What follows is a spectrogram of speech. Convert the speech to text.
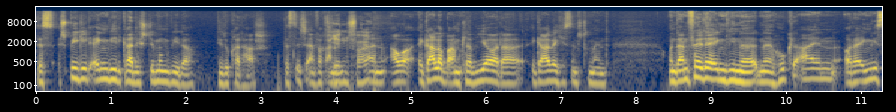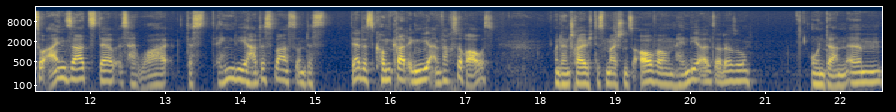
das spiegelt irgendwie gerade die Stimmung wieder, die du gerade hast. Das ist einfach Auf jeden an, Fall. An, egal ob am Klavier oder egal welches Instrument. Und dann fällt dir irgendwie eine, eine Hook ein oder irgendwie so ein Satz, der sagt, wow, das irgendwie hat es was und das, ja, das kommt gerade irgendwie einfach so raus. Und dann schreibe ich das meistens auf, auf dem Handy als oder so. Und dann ähm,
